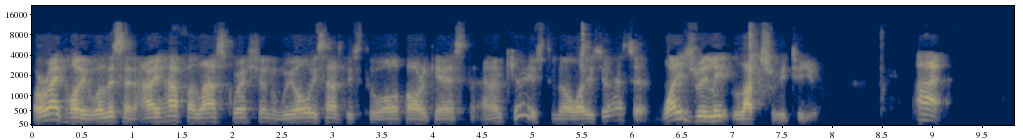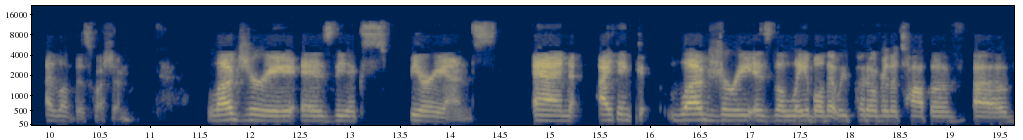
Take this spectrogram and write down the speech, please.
All right, Holly. Well, listen, I have a last question. We always ask this to all of our guests, and I'm curious to know what is your answer. What is really luxury to you? Uh, I love this question. Luxury is the experience. And I think luxury is the label that we put over the top of, of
